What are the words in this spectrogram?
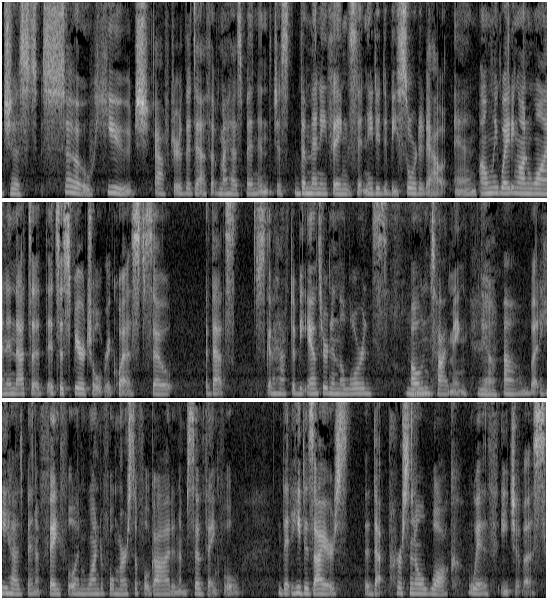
just so huge after the death of my husband and just the many things that needed to be sorted out and only waiting on one and that's a it's a spiritual request so that's just going to have to be answered in the Lord's mm. own timing. Yeah. Um, but He has been a faithful and wonderful, merciful God, and I'm so thankful that He desires that personal walk with each of us.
